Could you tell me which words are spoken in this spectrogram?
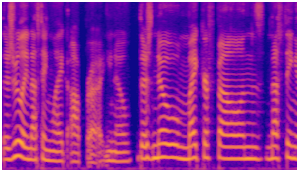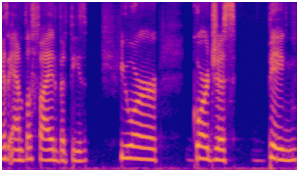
There's really nothing like opera. You know, there's no microphones, nothing is amplified, but these pure, gorgeous, big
